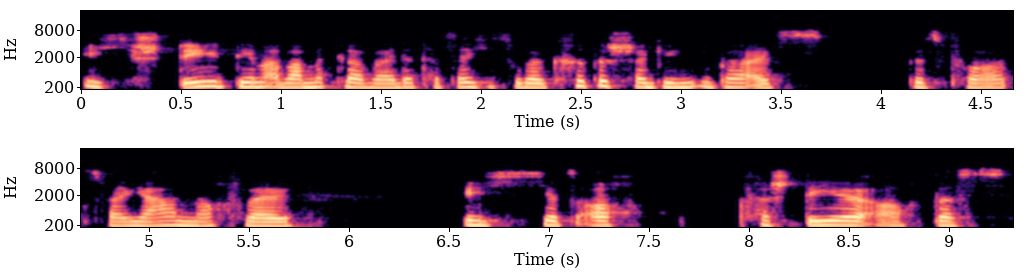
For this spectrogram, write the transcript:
ich stehe dem aber mittlerweile tatsächlich sogar kritischer gegenüber als bis vor zwei Jahren noch, weil ich jetzt auch verstehe auch, dass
